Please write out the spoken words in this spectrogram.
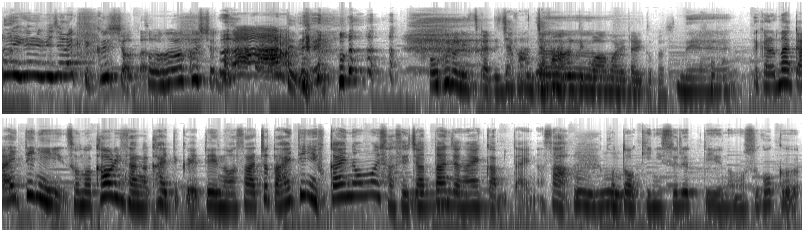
ぬいぐるみじゃなくてクッションな。の。そうクッションにわーって。ね お風呂に使ってジャバンジャバンってこう暴れたりとかして。ね。えだからなんか相手にそのかおりんさんが書いてくれてるのはさちょっと相手に不快な思いさせちゃったんじゃないかみたいなさ、うんうん。ことを気にするっていうのもすごく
